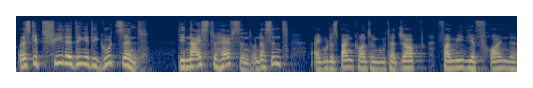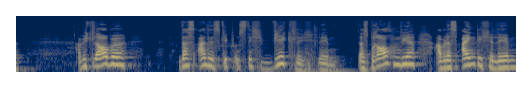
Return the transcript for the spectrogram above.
Und es gibt viele Dinge, die gut sind die nice to have sind. Und das sind ein gutes Bankkonto, ein guter Job, Familie, Freunde. Aber ich glaube, das alles gibt uns nicht wirklich Leben. Das brauchen wir, aber das eigentliche Leben,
